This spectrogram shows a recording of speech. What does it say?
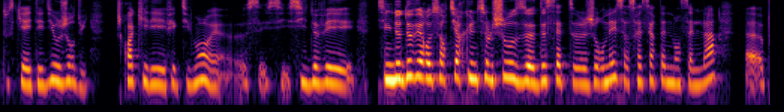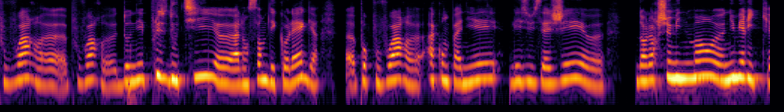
tout ce qui a été dit aujourd'hui. Je crois qu'il est effectivement, s'il ne devait ressortir qu'une seule chose de cette journée, ça serait certainement celle-là, pouvoir, pouvoir donner plus d'outils à l'ensemble des collègues pour pouvoir accompagner les usagers dans leur cheminement euh, numérique,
